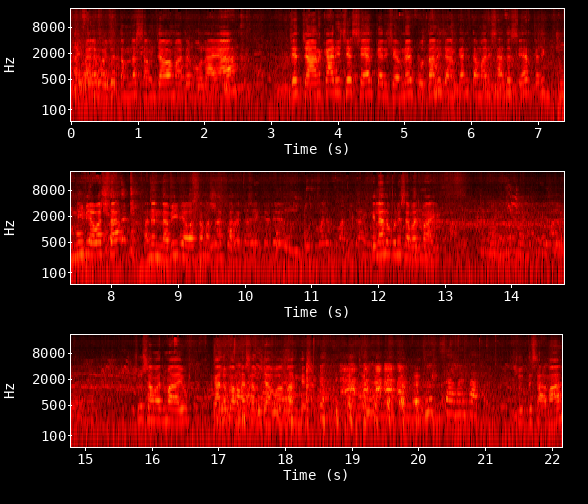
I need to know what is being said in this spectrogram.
આવી પહેલા છું, તમને સમજાવવા માટે બોલાયા જે જાણકારી છે શેર કરી છે. એમને પોતાની જાણકારી તમારી સાથે શેર કરી જૂની વ્યવસ્થા અને નવી વ્યવસ્થામાં શું ફરક છે? કેટલા લોકોની સમજમાં આવી? શું સમજમાં આવ્યું? કે લોકો અમને સમજાવવા માંગે શુદ્ધ સામાન?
